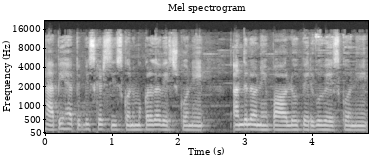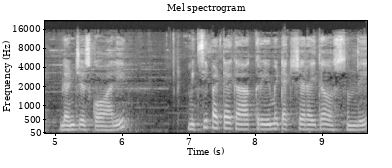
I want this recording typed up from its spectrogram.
హ్యాపీ హ్యాపీ బిస్కెట్స్ తీసుకొని ముక్కలుగా విరుచుకొని అందులోనే పాలు పెరుగు వేసుకొని బ్లెండ్ చేసుకోవాలి. మిక్సీ పట్టాక క్రీమీ టెక్స్చర్ అయితే వస్తుంది.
